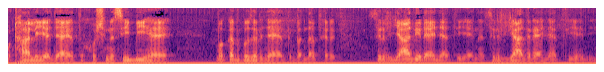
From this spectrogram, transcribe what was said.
उठा लिया जाए तो खुश नसीबी है, वक़्त गुजर जाए तो बंदा फिर सिर्फ़ याद ही रह जाती है ना, सिर्फ़ याद रह जाती है जी।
